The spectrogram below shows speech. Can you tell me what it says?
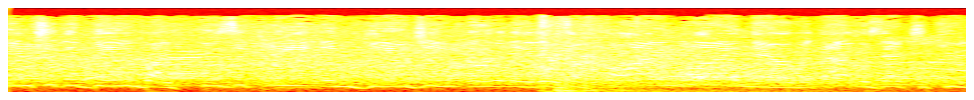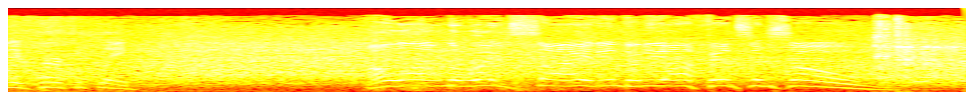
into the game by physically engaging early. There's a fine line there, but that was executed perfectly. Along the right side into the offensive zone.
